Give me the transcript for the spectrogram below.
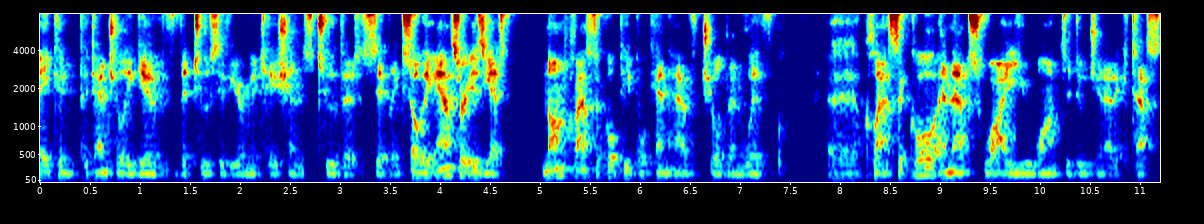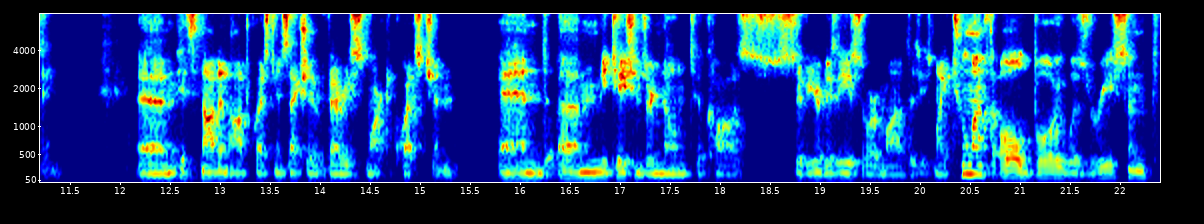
they could potentially give the two severe mutations to the sibling. So the answer is yes, non-classical people can have children with uh, classical, and that's why you want to do genetic testing. Um, it's not an odd question, it's actually a very smart question. And um, mutations are known to cause severe disease or mild disease. My two-month-old boy was recent,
